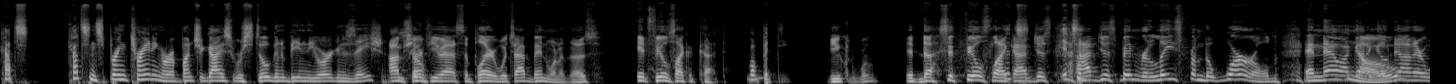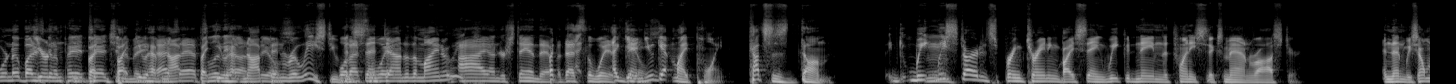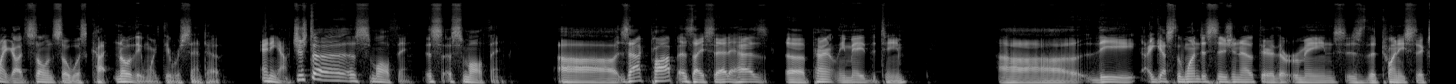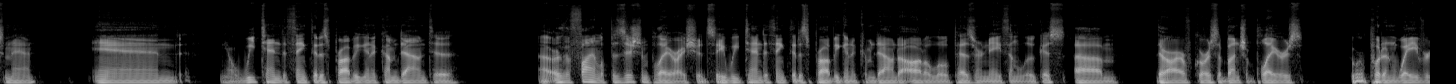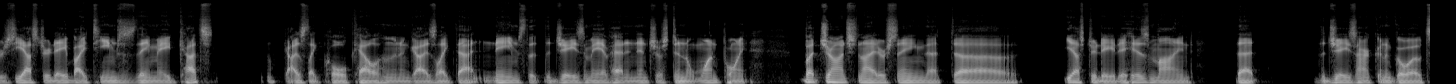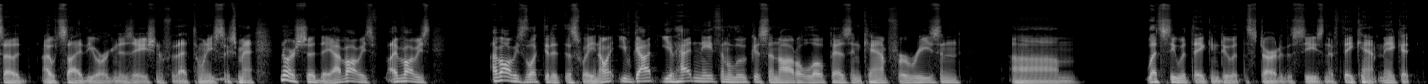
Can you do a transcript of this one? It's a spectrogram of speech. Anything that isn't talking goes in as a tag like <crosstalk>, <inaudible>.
Cuts cuts in spring training are a bunch of guys who are still going to be in the organization. I'm sure if you ask the player, which I've been one of those, it feels like a cut. Well, but you can well, it does. <laughs> It feels like I've just i I've just been released from the world, and now I got to no, go down there where nobody's going to pay attention but, to me. You have not, but you have not been released. You've well, been sent down to the minor league. I understand that, but, but that's the way. it Again, feels. you get my point. Cuts is dumb. We mm. we started spring training by saying we could name the 26 man roster, and then we said, "Oh my God, so and so was cut." No, they weren't. They were sent out. Anyhow, just a, a small thing. A, a small thing. Uh, Zach Pop, as I said, has uh, apparently made the team. Uh, the I guess the one decision out there that remains is the 26 man, and you know we tend to think that it's probably going to come down to, uh, or the final position player, I should say. We tend to think that it's probably going to come down to Otto Lopez or Nathan Lukes. Um, there are, of course, a bunch of players who were put on waivers yesterday by teams as they made cuts. Guys like Cole Calhoun and guys like that, names that the Jays may have had an interest in at one point. But John Schneider saying that uh, yesterday to his mind that the Jays aren't going to go outside outside the organization for that 26 man, nor should they. I've always I've always I've always looked at it this way. You know what? You've got you've had Nathan Lukes and Otto Lopez in camp for a reason. Um, let's see what they can do at the start of the season. If they can't make it,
